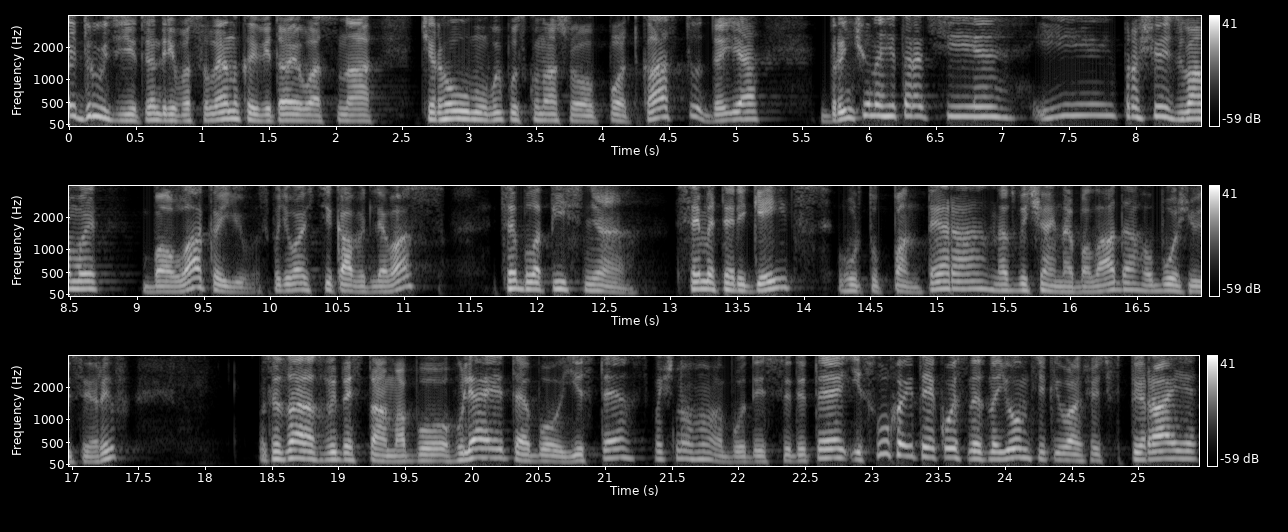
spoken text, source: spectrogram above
Хай, друзі, це Андрій Василенко. і Вітаю вас на черговому випуску нашого подкасту, де я бринчу на гітараці і про щось з вами балакаю. Сподіваюсь, цікаве для вас. Це була пісня Cemetery Gates гурту Пантера, надзвичайна балада, обожнюю цей риф. Оце зараз ви десь там або гуляєте, або їсте смачного, або десь сидите і слухаєте якогось незнайомця, який вам щось втирає,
